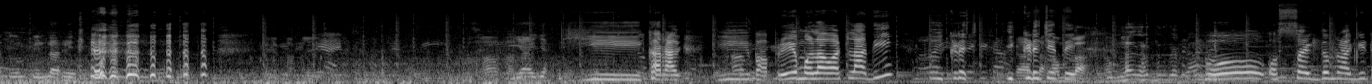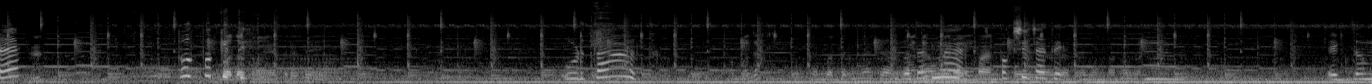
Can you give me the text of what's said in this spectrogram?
दोन पिल्लार आहे या या. ही करा ही बापरे मला वाटलं आधी तो इकडेच इकडेच येते. हो असं एकदम रागीट आहे. बघ बघ किती उडतात. बदक नाही पक्षीच आहे ते. एकदम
